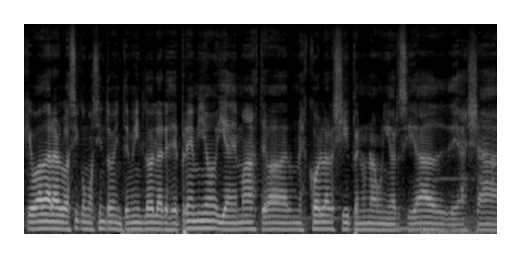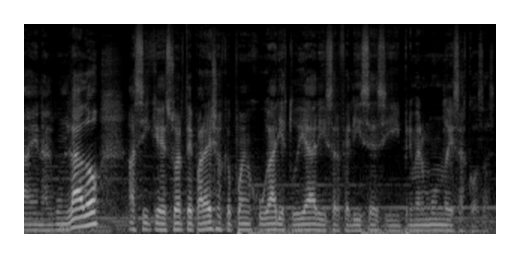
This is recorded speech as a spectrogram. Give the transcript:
que va a dar algo así como 120 mil dólares de premio y además te va a dar un scholarship en una universidad de allá en algún lado. Así que suerte para ellos que pueden jugar y estudiar y ser felices y primer mundo y esas cosas.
